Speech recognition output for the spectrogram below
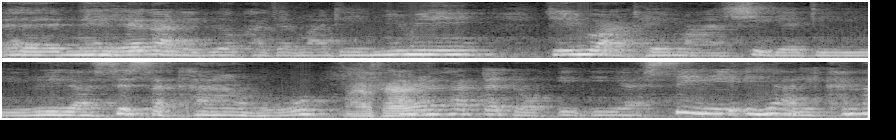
အဲနယ်ထဲကနေပြီးတော့ခါကြမှာဒီမင်းမင်းရေးရွာထဲမှာရှိတဲ့ဒီရေဒါစစ်စခန်းကို Okay. အာရခတက်တော်အေးအေးရစီအေးအရာလေးခဏ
